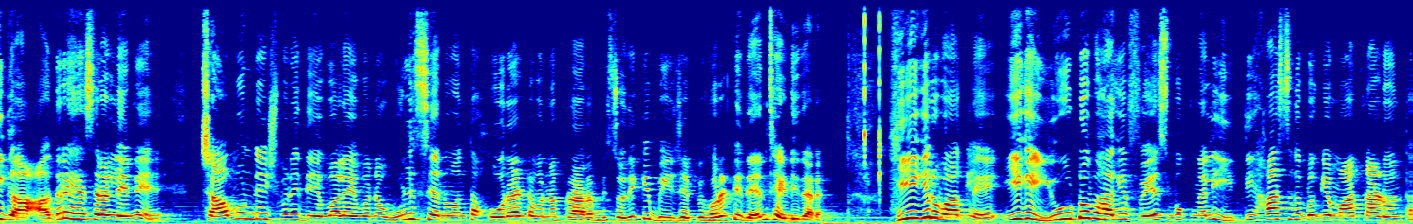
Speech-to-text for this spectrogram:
ಈಗ ಅದರ ಹೆಸರಲ್ಲೇನೆ ಚಾಮುಂಡೇಶ್ವರಿ ದೇವಾಲಯವನ್ನ ಉಳಿಸಿ ಅನ್ನುವಂತ ಹೋರಾಟವನ್ನ ಪ್ರಾರಂಭಿಸೋದಕ್ಕೆ ಬಿಜೆಪಿ ಹೊರಟಿದೆ ಅಂತ ಹೇಳಿದ್ದಾರೆ. ಹೀಗಿರುವಾಗಲೇ ಈಗ ಯೂಟ್ಯೂಬ್ ಹಾಗೆ ಫೇಸ್ಬುಕ್ನಲ್ಲಿ ಇತಿಹಾಸದ ಬಗ್ಗೆ ಮಾತನಾಡುವಂತ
